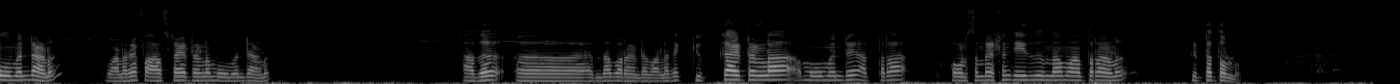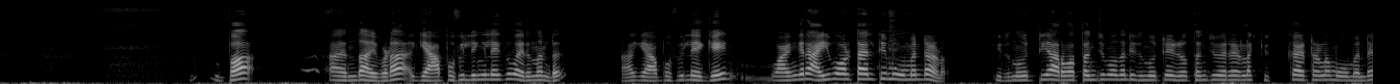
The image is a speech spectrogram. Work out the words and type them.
മൂവ്മെന്റ് ആണ്. വളരെ ഫാസ്റ്റായിട്ടുള്ള മൂവ്മെന്റ് ആണ്. അത് എന്താ പറയണ്ടേ? വളരെ ക്യുക്കായിട്ടുള്ള മൂവ്മെന്റ് അത്ര കോൺസെൻട്രേഷൻ ചെയ്ത് നിന്നാൽ മാത്രമാണ് കിട്ടത്തുള്ളൂ. ഇപ്പോൾ എന്താ ഇവിടെ ഗ്യാപ്പ് ഫില്ലിങ്ങിലേക്ക് വരുന്നുണ്ട്. ആ ഗ്യാപ്പ് ഫില്ല് എഗെയിൻ ഭയങ്കര ഹൈ വോൾട്ടാലിറ്റി മൂവ്മെന്റ് ആണ്. ഇരുന്നൂറ്റി അറുപത്തഞ്ച് മുതൽ ഇരുന്നൂറ്റി എഴുപത്തഞ്ച് വരെയുള്ള ക്വിക്കായിട്ടുള്ള മൂവ്മെന്റ്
